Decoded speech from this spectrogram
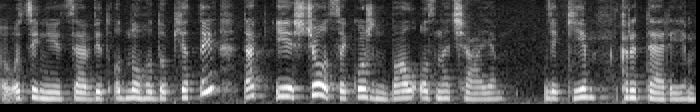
Оцінюються від 1 до 5, так, і що цей кожен бал означає, які критерії.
